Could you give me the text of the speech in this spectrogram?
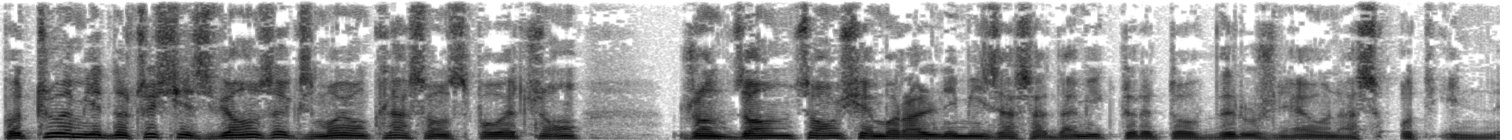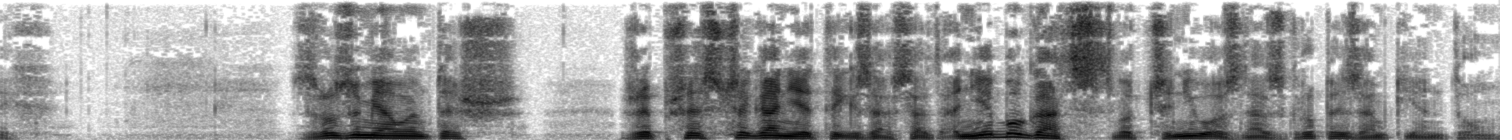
Poczułem jednocześnie związek z moją klasą społeczną, rządzącą się moralnymi zasadami, które to wyróżniają nas od innych. Zrozumiałem też, że przestrzeganie tych zasad, a nie bogactwo, czyniło z nas grupę zamkniętą.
